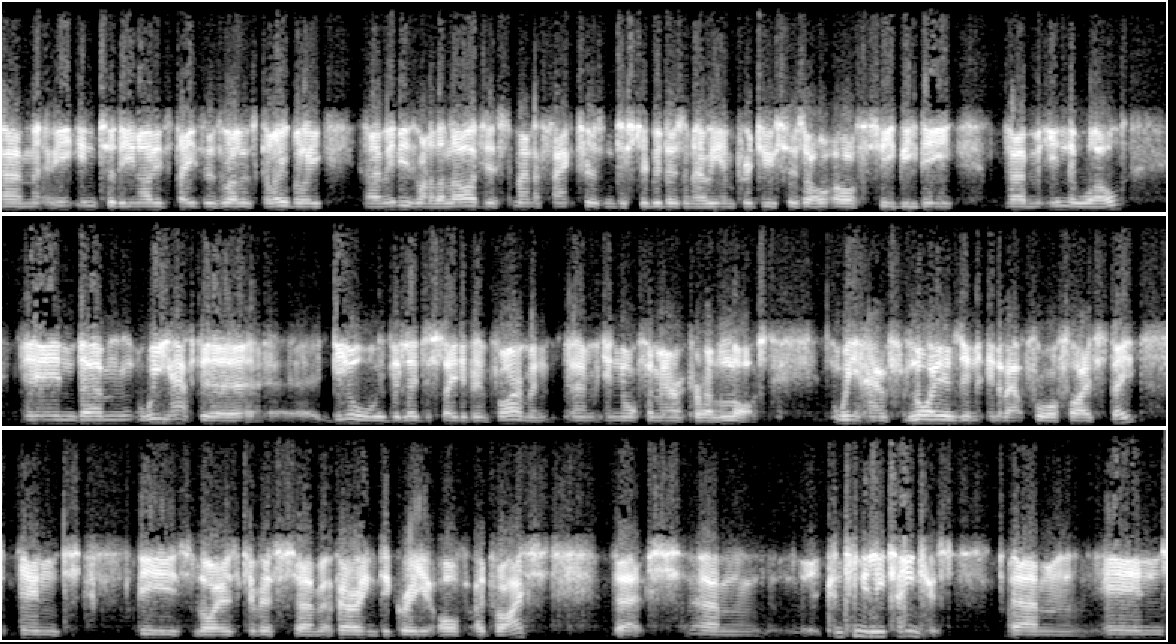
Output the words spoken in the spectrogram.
um, into the United States as well as globally. Um, it is one of the largest manufacturers and distributors and OEM producers of, of CBD um, in the world and um, we have to uh, deal with the legislative environment um, in North America a lot. We have lawyers in, in about four or five states, and these lawyers give us um, a varying degree of advice that um, continually changes. Um, and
